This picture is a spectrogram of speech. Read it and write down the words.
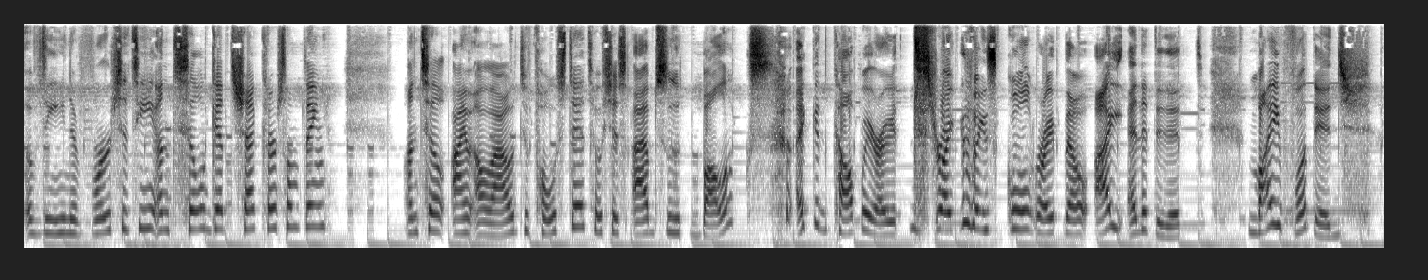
of the university until get checked or something. Until I'm allowed to post it, which is absolute bollocks. I could copyright strike my school right now. I edited it. My footage.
